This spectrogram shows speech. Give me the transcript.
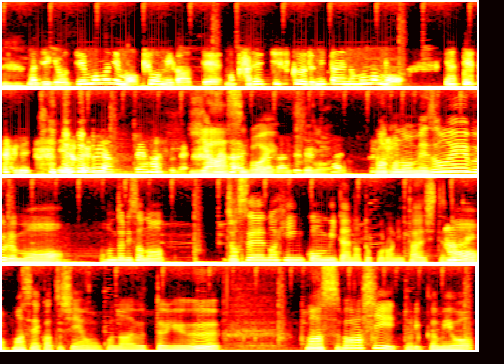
うん。まあ、事業っていうものにも興味があって、まあ、カレッジスクールみたいなものもやってたり、いろいろやってますね。いやすごい。まあ、このメゾンエイブルも本当にその女性の貧困みたいなところに対しての、はい。まあ、生活支援を行うという、まあ、素晴らしい取り組みを、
